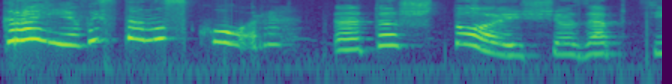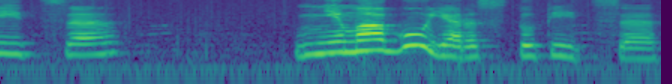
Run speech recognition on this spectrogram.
королевой стану скоро. Это что еще за птица? Не могу я расступиться.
